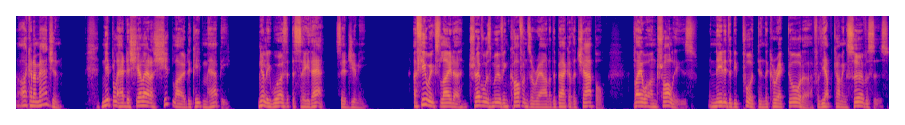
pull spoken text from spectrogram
I can imagine. Nippler had to shell out a shitload to keep him happy. Nearly worth it to see that, said Jimmy. A few weeks later, Trevor was moving coffins around at the back of the chapel. They were on trolleys and needed to be put in the correct order for the upcoming services.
